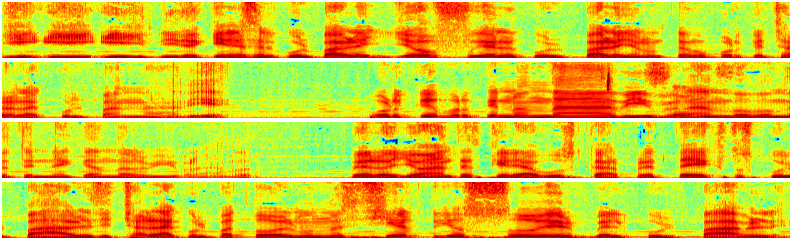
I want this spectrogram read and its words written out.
Y, y, y, de quién es el culpable? Yo fui el culpable, yo no tengo por qué echarle la culpa a nadie. ¿Por qué? Porque no andaba vibrando donde tenía que andar vibrando. Pero yo antes quería buscar pretextos culpables y echar la culpa a todo el mundo. Es cierto, yo soy el, culpable.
